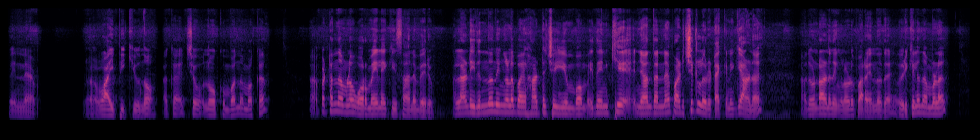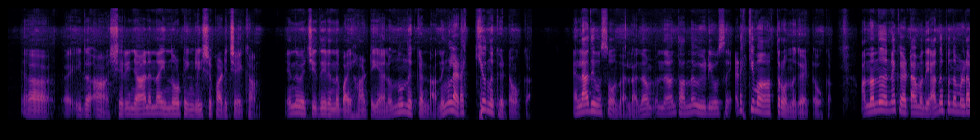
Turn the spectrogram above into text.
പിന്നെ ആ, വായിപ്പിക്കുന്നോ? ഒക്കെ ചോ നോക്കുമ്പോൾ നമുക്ക് പെട്ടെന്ന് നമ്മളെ ഓർമ്മയിലേക്ക് ഈ സാധനം വരും. അല്ലാണ്ട് ഇരുന്ന് നിങ്ങൾ ബൈഹാർട്ട് ചെയ്യുമ്പം ഇതെനിക്ക് ഞാൻ തന്നെ പഠിച്ചിട്ടുള്ളൊരു ടെക്നിക്കാണ് അതുകൊണ്ടാണ് നിങ്ങളോട് പറയുന്നത്. ഒരിക്കലും നമ്മൾ ഇത് ആ ശരി ഞാൻ എന്നാൽ ഇന്നോട്ട് ഇംഗ്ലീഷ് പഠിച്ചേക്കാം. എന്ന് വെച്ച് ഇതിരുന്ന് ബൈഹാർട്ട് ചെയ്യാനൊന്നും നിൽക്കണ്ട നിങ്ങൾ ഇടയ്ക്കൊന്ന് കേട്ട് നോക്കുക. എല്ലാ ദിവസവും ഒന്നുമല്ല. ഞാൻ ഞാൻ തന്ന വീഡിയോസ് ഇടയ്ക്ക് മാത്രം ഒന്ന് കേട്ട് നോക്കാം. അന്നന്ന് തന്നെ കേട്ടാൽ മതി. അതിപ്പോൾ നമ്മളുടെ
